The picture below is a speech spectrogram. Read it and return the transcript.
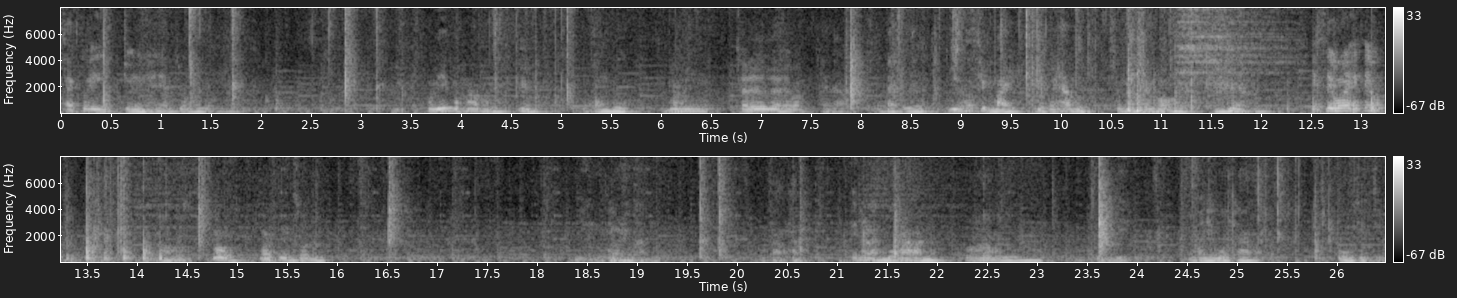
แซกตัวเองเจอหนึ่งไอเดียมจั่วมาเลยคนนี้บวกห้าพันคอมโบมันใช้ได้เรื่อยๆใช่ปะใช่แล้วก็แตกเลยยิงทั้งสิบใบบวกไปห้าหมื่นสมองไม่พอเอ็กเซลไหมเอ็กเซลอ๋อโอ้มาหนึ่งส่วนหนึ่งยิงเท่าเดียวกันบวกสามพันเอ้ยเท่าไหร่บวกห้าพันนะบวกห้าพันจริงดี แล้วคนนี้บวกห้าพันโกงจริง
